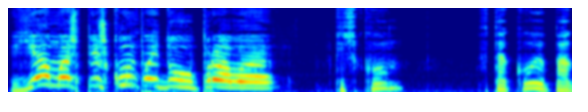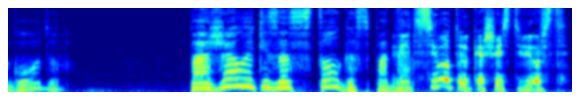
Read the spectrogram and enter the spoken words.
Я, Маш, пешком пойду, право. Пешком? В такую погоду? Пожалуйте за стол, господа. Ведь всего только шесть верст.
